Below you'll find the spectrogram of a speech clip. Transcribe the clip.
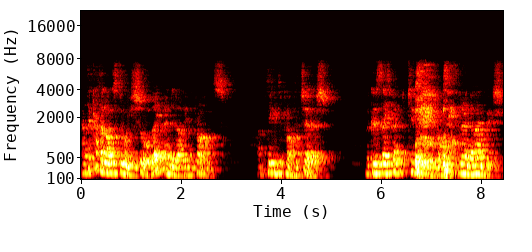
And to cut a long story short, they've ended up in France um, seeking to plant a church because they spent two years in France learning the language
